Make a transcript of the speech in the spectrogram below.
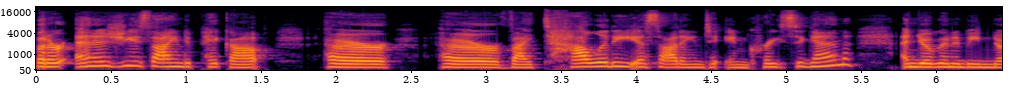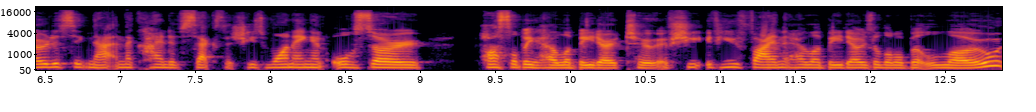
But her energy is starting to pick up. Her her vitality is starting to increase again. And you're going to be noticing that in the kind of sex that she's wanting and also possibly her libido too. If she if you find that her libido is a little bit low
